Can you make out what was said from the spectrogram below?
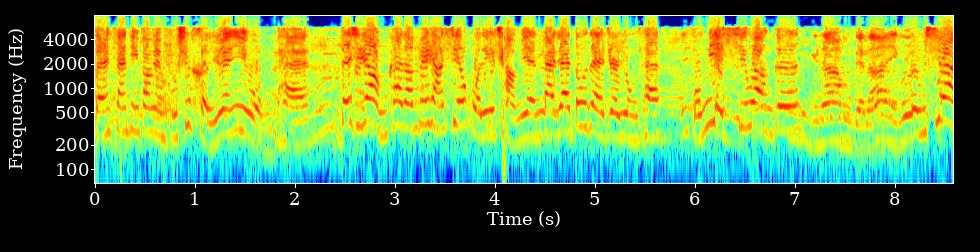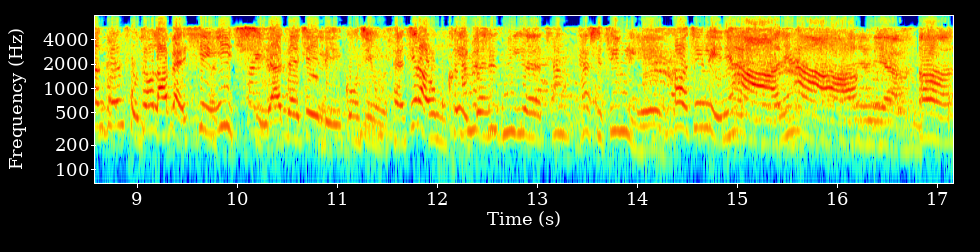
但是餐厅方面不是很愿意我们拍，但是让我们看到非常鲜活的一个场面，大家都在这儿用餐。我们也希望跟我们希望跟普通老百姓一起啊，在这里共进午餐。金老师，我们可以跟那个餐，他是经理。哦，经理你好，你好。你好。嗯，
